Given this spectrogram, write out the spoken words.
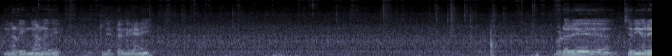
ഇതിന്റെ റിങ്ങാണിത് എന്നിട്ട് എങ്ങനെയാണ് ഇവിടെ ഒരു ചെറിയൊരു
